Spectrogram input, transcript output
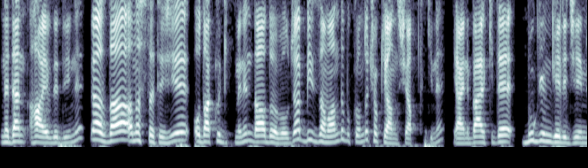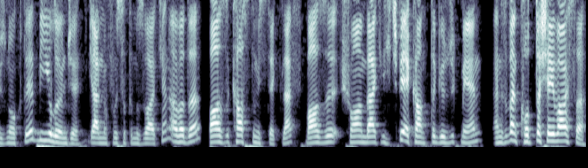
neden hayır dediğini biraz daha ana stratejiye odaklı gitmenin daha doğru olacağı. Biz zamanda bu konuda çok yanlış yaptık yine. Yani belki de bugün geleceğimiz noktaya bir yıl önce gelme fırsatımız varken arada bazı custom istekler, bazı şu an belki hiçbir account'ta gözükmeyen yani zaten kodda şey varsa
